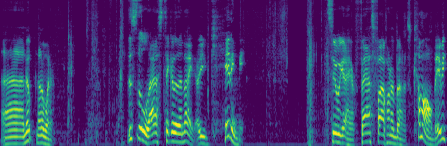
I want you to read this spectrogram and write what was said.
Uh, nope, not a winner. This is the last ticket of the night. Are you kidding me? Let's see what we got here. Fast 500 bonus. Come on, baby.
